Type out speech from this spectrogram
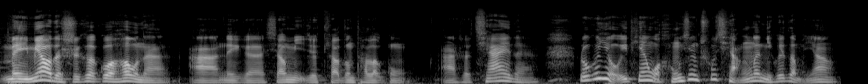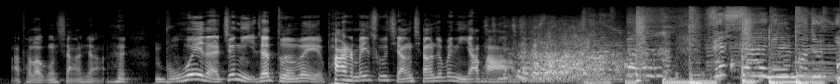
美妙的时刻过后呢，啊，那个小米就挑动她老公啊，说：“亲爱的，如果有一天我红杏出墙了，你会怎么样？”啊，她老公想想，哼不会的，就你这吨位，怕是没出墙，墙就被你压塌了。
